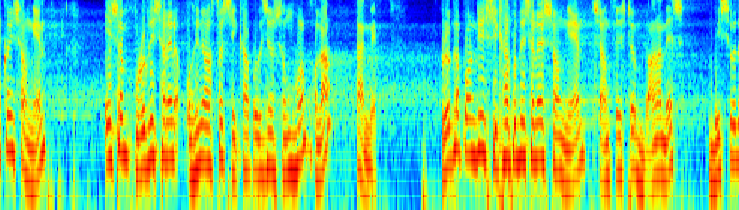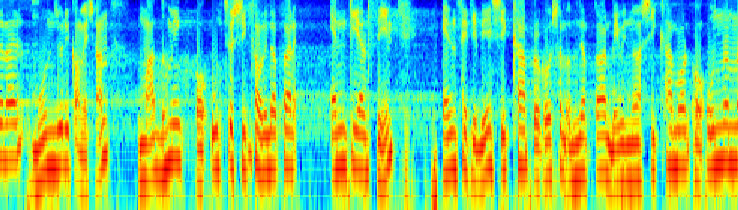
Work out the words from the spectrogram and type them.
একই সঙ্গে এসব প্রতিষ্ঠানের অধীনস্থ শিক্ষা প্রতিষ্ঠান সমূহ খোলা থাকবে। প্রজ্ঞাপনটি শিক্ষা প্রতিষ্ঠানের সঙ্গে সংশ্লিষ্ট বাংলাদেশ বিশ্ববিদ্যালয়ের মঞ্জুরি কমিশন, মাধ্যমিক ও উচ্চ শিক্ষা অধিদপ্তর, এনটিআরসি এনসিটিভি শিক্ষা, প্রকৌশল অধিদপ্তর, বিভিন্ন শিক্ষা বোর্ড ও অন্যান্য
